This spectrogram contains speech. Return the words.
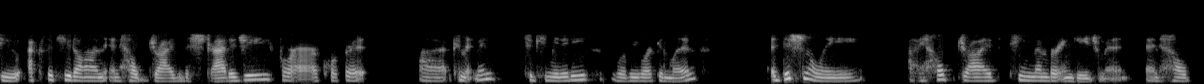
to execute on and help drive the strategy for our corporate uh, commitments to communities where we work and live. Additionally, I help drive team member engagement and help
